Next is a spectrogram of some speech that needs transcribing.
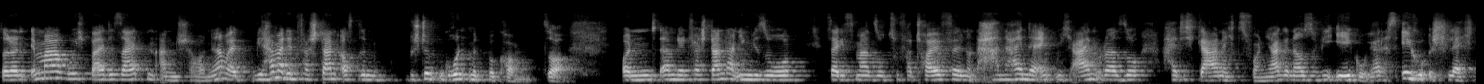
sondern immer ruhig beide Seiten anschauen, ne? Weil wir haben ja den Verstand aus einem bestimmten Grund mitbekommen. So. Und ähm, den Verstand dann irgendwie so, sage ich mal, so zu verteufeln und, ah nein, der engt mich ein oder so, halte ich gar nichts von, ja, genauso wie Ego. Ja, das Ego ist schlecht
